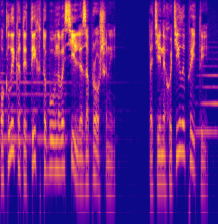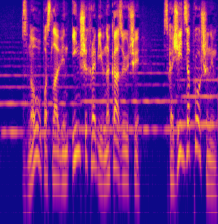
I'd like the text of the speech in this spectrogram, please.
покликати тих, хто був на весілля запрошений. Та ті не хотіли прийти. Знову послав він інших рабів, наказуючи Скажіть запрошеним,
